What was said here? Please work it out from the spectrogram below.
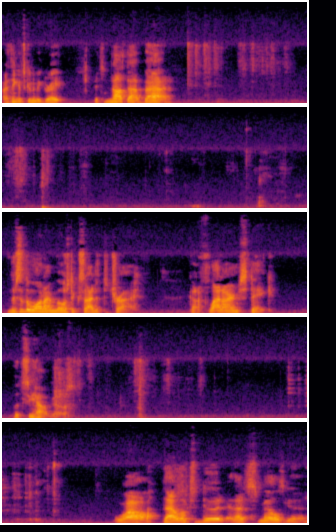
I think it's going to be great. It's not that bad. This is the one I'm most excited to try. Got a flat iron steak. Let's see how it goes. Wow, that looks good and that smells good.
